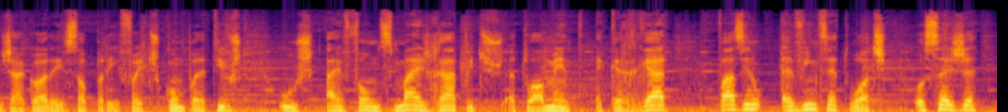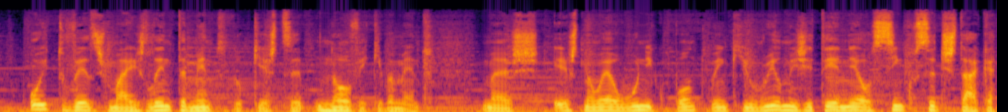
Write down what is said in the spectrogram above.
Já agora, e só para efeitos comparativos, os iPhones mais rápidos atualmente a carregar fazem-no a 27 watts, ou seja, oito vezes mais lentamente do que este novo equipamento. Mas este não é o único ponto em que o Realme GT Neo 5 se destaca.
